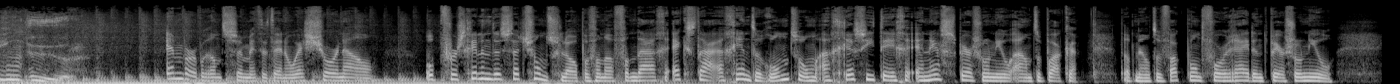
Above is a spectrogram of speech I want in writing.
10 uur. Ember Brandsen met het NOS-journaal. Op verschillende stations lopen vanaf vandaag extra agenten rond... om agressie tegen NS-personeel aan te pakken. Dat meldt de vakbond voor rijdend personeel.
